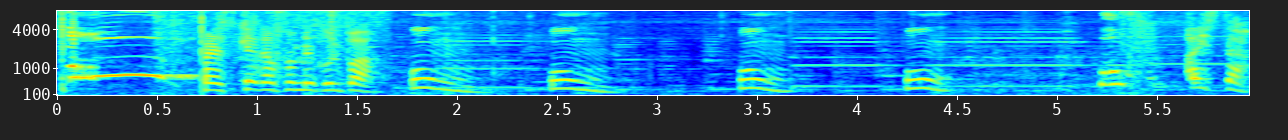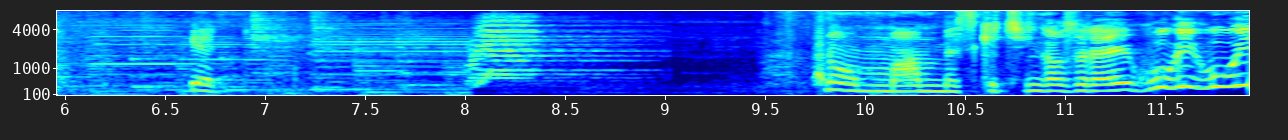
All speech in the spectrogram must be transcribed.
¡Pum! Pero es que no fue mi culpa. ¡Pum! ¡Pum! ¡Pum! ¡Pum! ¡Pum! Ahí está. Bien. No mames, qué chingados era. ¿Eh? ¡Googie, Googie!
